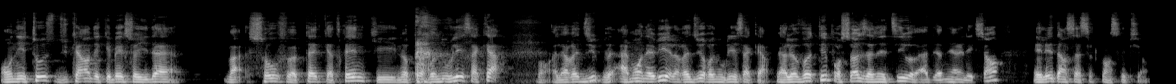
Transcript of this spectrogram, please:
On est tous du camp de Québec solidaire. Ben, sauf euh, peut-être Catherine qui n'a pas renouvelé sa carte. Bon, elle aurait dû, à mon avis, elle aurait dû renouveler sa carte. Mais elle a voté pour Sol Zanetti à la dernière élection. Elle est dans sa circonscription.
